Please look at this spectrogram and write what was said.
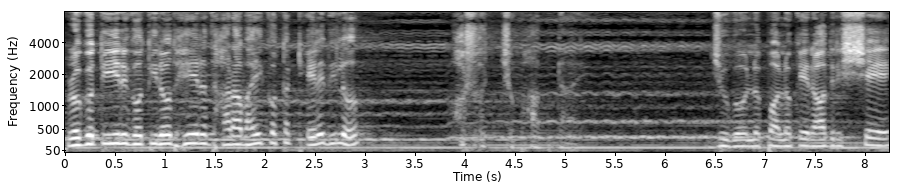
প্রগতির গতিরোধের ধারাবাহিকতা ঠেলে দিল অসহ্য ভাবনায়। যুগল পলকের অদৃশ্যে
